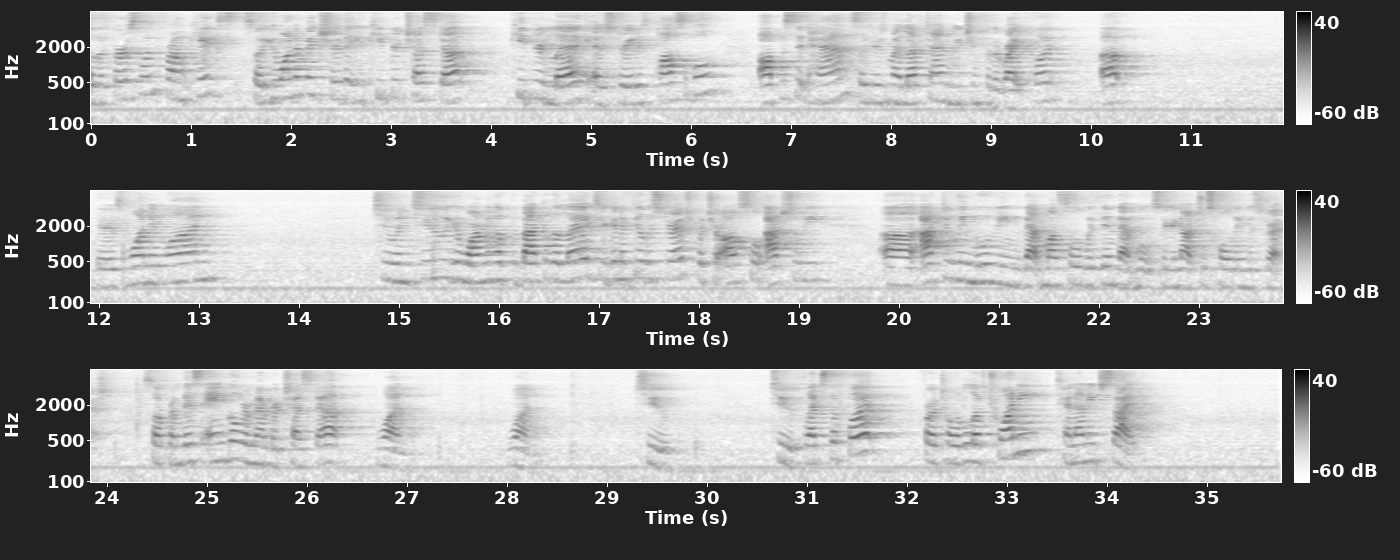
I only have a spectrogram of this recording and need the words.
So the first one, front kicks. So you want to make sure that you keep your chest up, keep your leg as straight as possible. Opposite hand, so here's my left hand reaching for the right foot, up. There's one and one, two and two. You're warming up the back of the legs. You're gonna feel the stretch, but you're also actually uh, actively moving that muscle within that move. So you're not just holding the stretch. So from this angle, remember chest up, one, one, two, two. Flex the foot for a total of 20, 10 on each side.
